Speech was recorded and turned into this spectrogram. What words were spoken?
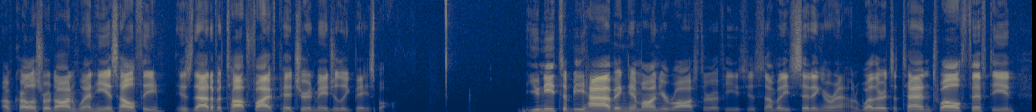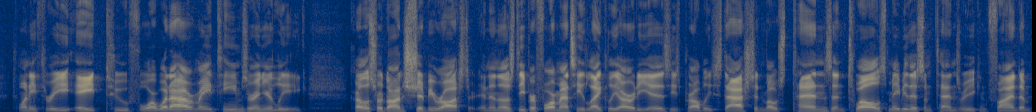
of Carlos Rodon when he is healthy is that of a top five pitcher in Major League Baseball you need to be having him on your roster if he's just somebody sitting around, whether it's a 10, 12, 15, 23, 8, 2, 4, whatever many teams are in your league. Carlos Rodon should be rostered. And in those deeper formats, he likely already is. He's probably stashed in most 10s and 12s. Maybe there's some 10s where you can find him.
